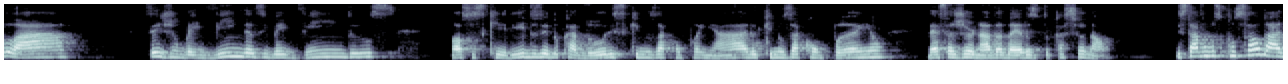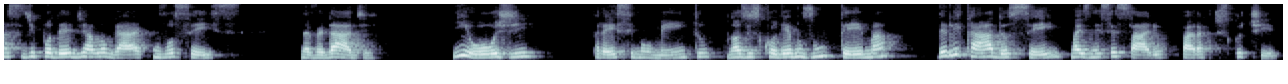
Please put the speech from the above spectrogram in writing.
Olá, sejam bem-vindas e bem-vindos, nossos queridos educadores que nos acompanharam, que nos acompanham nessa jornada da Eros Educacional. Estávamos com saudades de poder dialogar com vocês, não é verdade? E hoje, para esse momento, nós escolhemos um tema delicado, eu sei, mas necessário para discutir.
